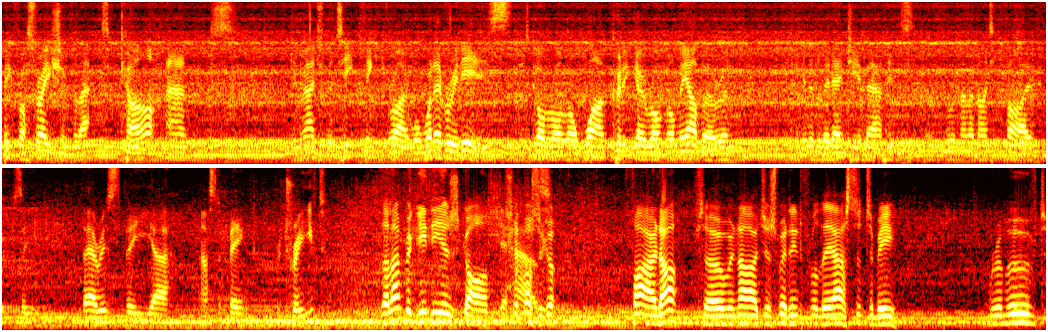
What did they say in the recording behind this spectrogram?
Big frustration for that car, and you can imagine the team thinking, right, well, whatever it is that's gone wrong on one, could it go wrong on the other? And getting a little bit edgy about it for another 95. So there is the uh, Aston being retrieved. The Lamborghini is gone. It so it must have got fired up. So we're now just waiting for the Aston to be removed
